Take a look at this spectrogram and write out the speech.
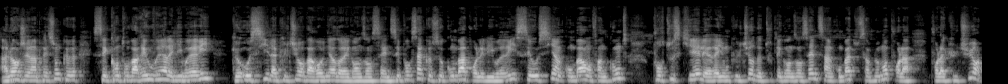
Alors j'ai l'impression que c'est quand on va réouvrir les librairies que aussi la culture va revenir dans les grandes enseignes. C'est pour ça que ce combat pour les librairies, c'est aussi un combat en fin de compte pour tout ce qui est les rayons culture de toutes les grandes enseignes. C'est un combat tout simplement pour la pour la culture.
